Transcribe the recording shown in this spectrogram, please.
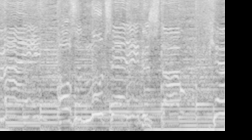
stapje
